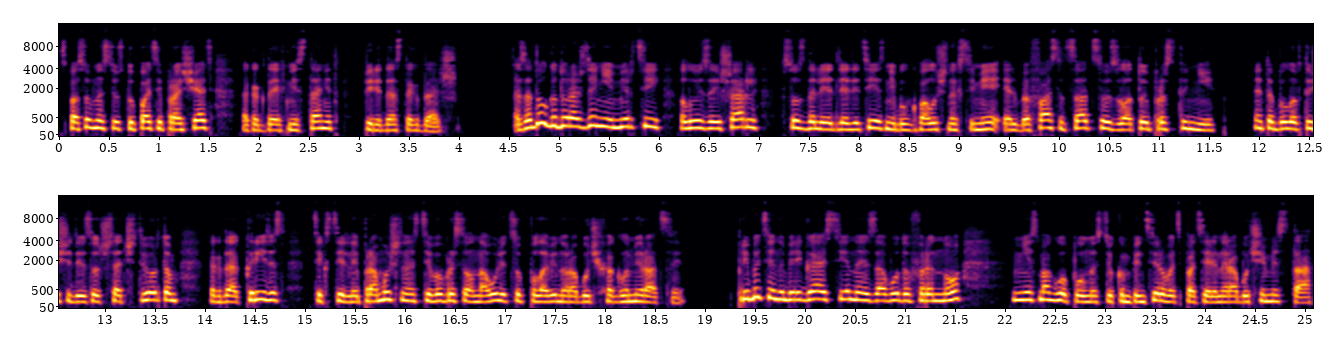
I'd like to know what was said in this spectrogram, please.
способность уступать и прощать, а когда их не станет, передаст их дальше. Задолго до рождения Мирти, Луиза и Шарль создали для детей из неблагополучных семей ЛБФ ассоциацию «Золотой простыни». Это было в 1964 когда кризис в текстильной промышленности выбросил на улицу половину рабочих агломераций. Прибытие на берега сены заводов Рено не смогло полностью компенсировать потерянные рабочие места.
